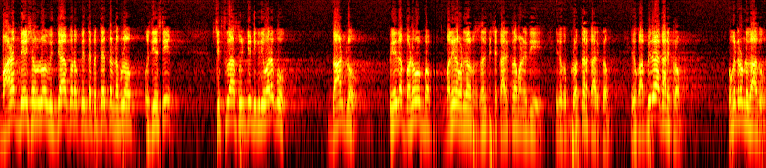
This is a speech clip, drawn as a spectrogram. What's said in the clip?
భారతదేశంలో విద్యా కొరకు ఇంత పెద్ద ఎత్తున డబ్బులు చేసి సిక్స్త్ క్లాస్ నుంచి డిగ్రీ వరకు దాంట్లో పేద బడుగు బ- బలహీన వర్గాలకు చదివించే కార్యక్రమం అనేది ఇది ఒక బృహత్తర కార్యక్రమం. ఇది ఒక అభ్యుదయ కార్యక్రమం. ఒకటి రెండు కాదు.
